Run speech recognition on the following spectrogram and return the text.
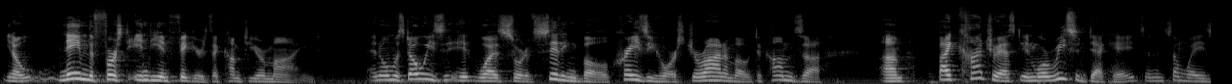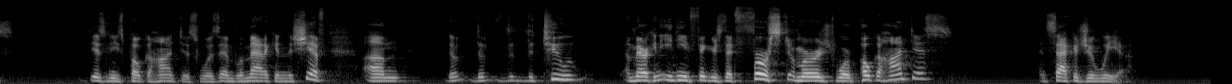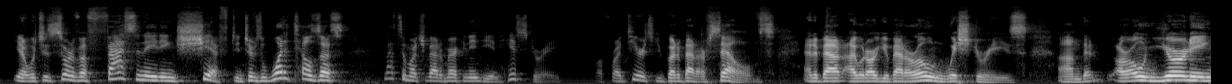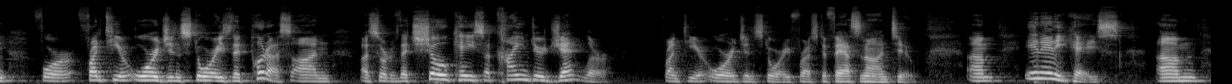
you know, name the first Indian figures that come to your mind. And almost always it was sort of Sitting Bull, Crazy Horse, Geronimo, Tecumseh. Um, by contrast, in more recent decades, and in some ways Disney's Pocahontas was emblematic in the shift, um, the, the, the, the two American Indian figures that first emerged were Pocahontas and Sacagawea, you know, which is sort of a fascinating shift in terms of what it tells us, not so much about American Indian history or frontier history, but about ourselves and about, I would argue, about our own wishtories, um, that our own yearning for frontier origin stories that put us on a sort of, that showcase a kinder, gentler frontier origin story for us to fasten on to. Um, in any case, um,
